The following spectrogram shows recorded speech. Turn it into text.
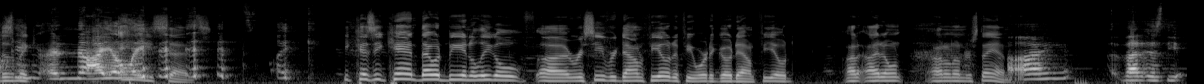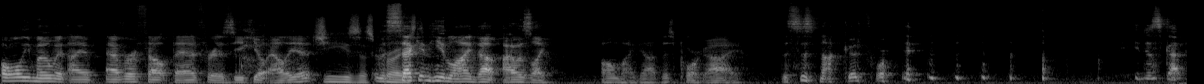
doesn't make annihilated. any sense. Like Because he can't. That would be an illegal uh, receiver downfield if he were to go downfield. I, I don't I don't understand. I. That is the only moment I have ever felt bad for Ezekiel Elliott. Jesus The Christ. second he lined up, I was like, "Oh my god, this poor guy. This is not good for him." he just got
